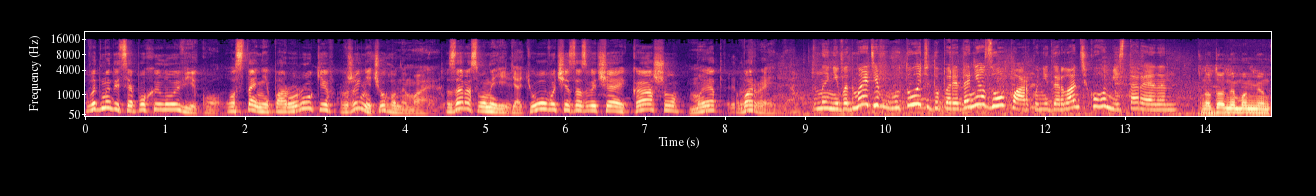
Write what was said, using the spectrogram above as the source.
Ведмедиця похилого віку. Останні пару років вже нічого немає. Зараз вони їдять овочі зазвичай, кашу, мед, варення. Нині ведмедів готують до передання зоопарку нідерландського міста and then На данный момент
